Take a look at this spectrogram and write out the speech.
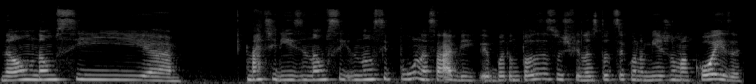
Não, não se uh, martirize, não se, não se puna, sabe? Botando todas as suas finanças, todas as economias numa coisa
